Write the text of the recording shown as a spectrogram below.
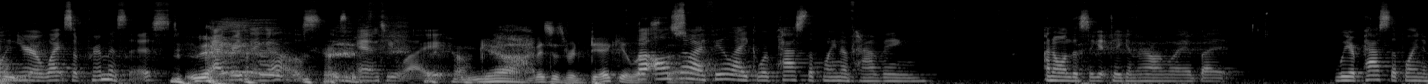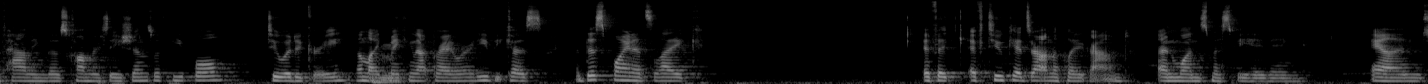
when you're a white supremacist, everything else is anti-white. God, this is ridiculous. But also, though. I feel like we're past the point of having. I don't want this to get taken the wrong way, but we are past the point of having those conversations with people to a degree and like making that priority because at this point it's like if it if two kids are on the playground and one's misbehaving and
